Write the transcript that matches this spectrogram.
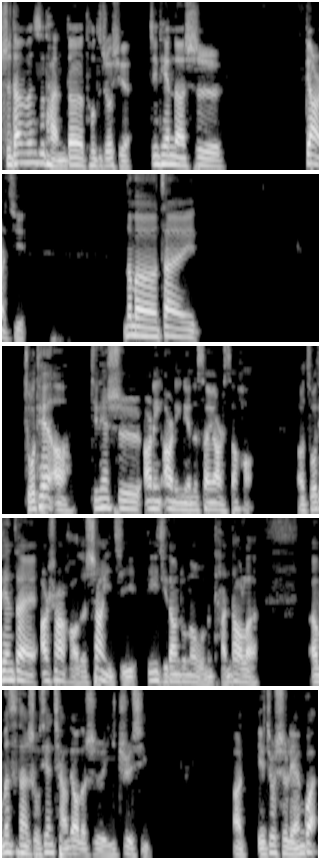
史丹温斯坦的投资哲学，今天呢是第二集。那么在昨天啊，今天是二零二零年的三月二十三号，啊，昨天在二十二号的上一集第一集当中呢，我们谈到了，啊，温斯坦首先强调的是一致性，啊，也就是连贯，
